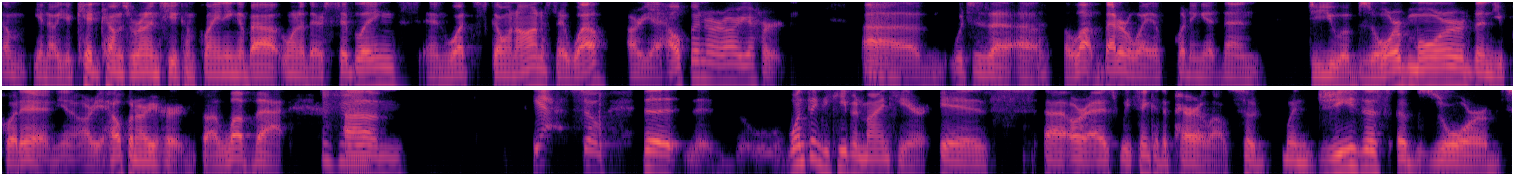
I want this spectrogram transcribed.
Um, you know, your kid comes running to you complaining about one of their siblings and what's going on, and say, well, are you helping or are you hurting? Uh, which is a, a, a, lot better way of putting it than do you absorb more than you put in? You know, are you helping? Are you hurting? So I love that. Mm-hmm. Um, yeah. So the, the, one thing to keep in mind here is, uh, or as we think of the parallels, so when Jesus absorbed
